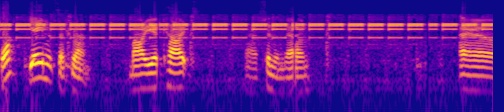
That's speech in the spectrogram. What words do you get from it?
What game is this from? Mario Kart? I should have known. Oh.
